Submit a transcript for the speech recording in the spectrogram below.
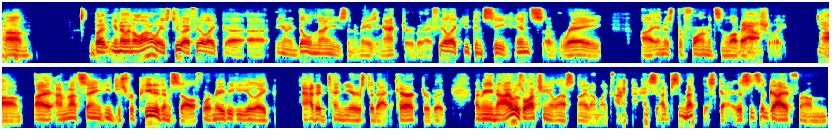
Um, but you know, in a lot of ways too, I feel like uh, uh, you know, Bill Nighy's an amazing actor, but I feel like you can see hints of Ray uh, in his performance in Love Yeah. Actually. Yeah. Um, I, I'm not saying he just repeated himself, or maybe he like added 10 years to that character. But I mean, I was watching it last night. I'm like, I, have met this guy. This is the guy from,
